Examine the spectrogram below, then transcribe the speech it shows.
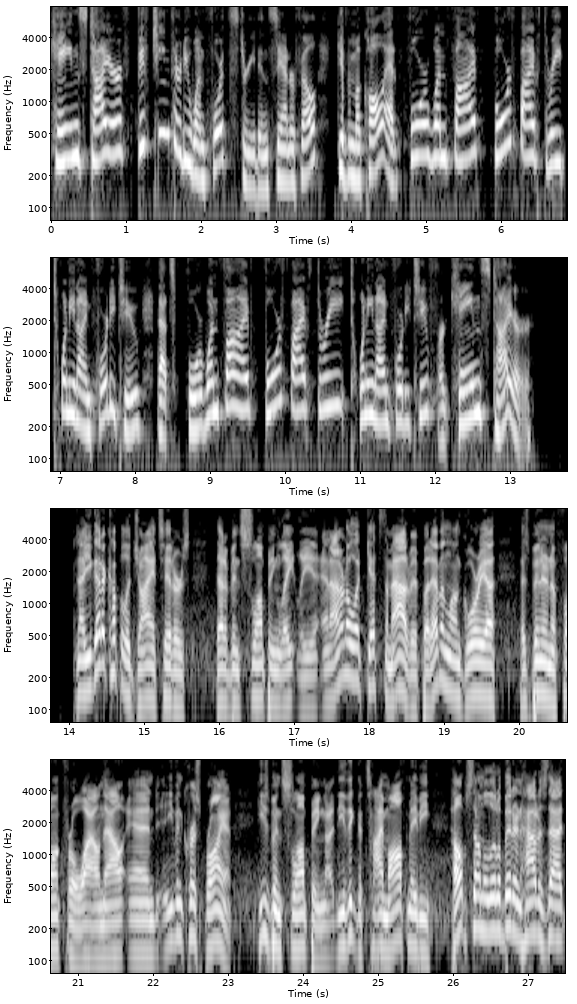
Kane's Tire, 1531 4th Street in San Rafael. Give him a call at 415 453 2942. That's 415 453 2942 for Kane's Tire. Now, you got a couple of Giants hitters that have been slumping lately, and I don't know what gets them out of it, but Evan Longoria has been in a funk for a while now, and even Kris Bryant, he's been slumping. Uh, do you think the time off maybe helps them a little bit, and how does that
